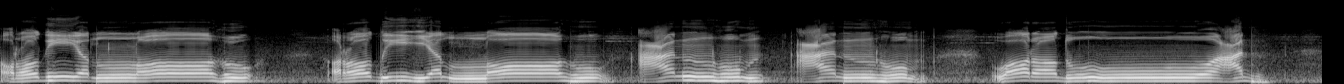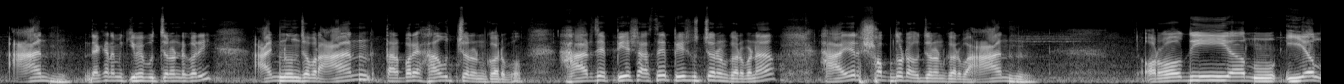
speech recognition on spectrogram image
রদিয়াল্লাহু রদিয়াল্লাহু আনহুম আনহুম, ওয়ারাদু আন আন। দেখেন আমি কীভাবে উচ্চারণটা করি? আইন নুন জবর আন, তারপরে হা উচ্চারণ করব। হার যে পেশ আছে, পেশ উচ্চারণ করব না। হায়ের শব্দটা উচ্চারণ করব। আন। রদিয়াল ইয়াল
